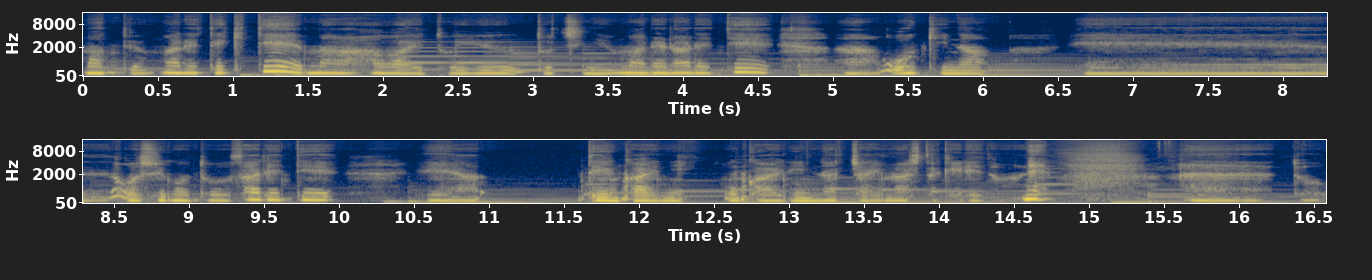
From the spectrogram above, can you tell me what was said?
持って生まれてきて、まあ、ハワイという土地に生まれられて、あ大きな、えー、お仕事をされて、えー、天界にお帰りになっちゃいましたけれどもね。えー、と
